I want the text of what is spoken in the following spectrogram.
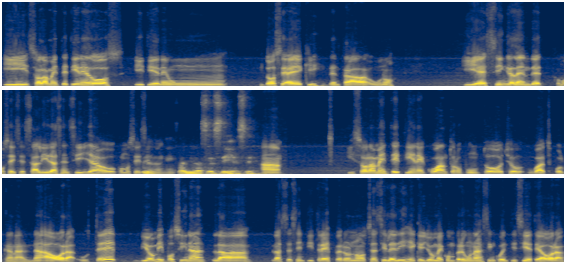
Y solamente tiene dos y tiene un 12AX de entrada, uno. Y es single ended, ¿cómo se dice? Salida sencilla o cómo se dice? Sí, salida sencilla, sí. Ah, y solamente tiene 4.8 watts por canal. Na- ahora, usted vio mis bocinas, la, la 63, pero no sé si le dije que yo me compré una 57 ahora,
